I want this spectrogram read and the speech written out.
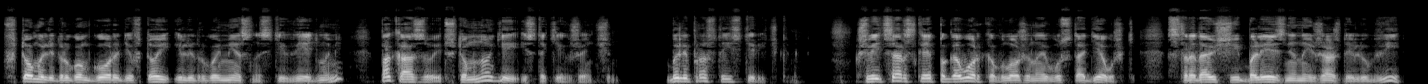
в том или другом городе, в той или другой местности ведьмами, показывает, что многие из таких женщин были просто истеричками. Швейцарская поговорка, вложенная в уста девушки, страдающей болезненной жаждой любви,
